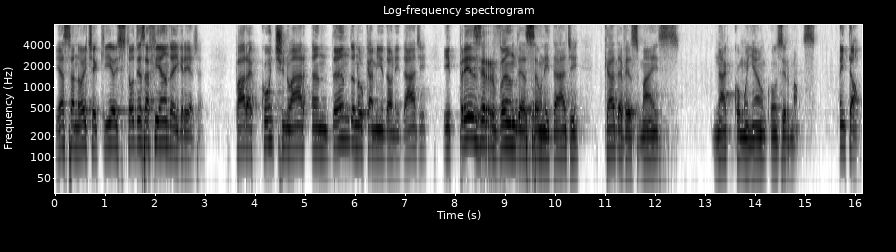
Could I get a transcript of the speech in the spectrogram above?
E essa noite aqui eu estou desafiando a igreja para continuar andando no caminho da unidade e preservando essa unidade cada vez mais na comunhão com os irmãos. Então,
